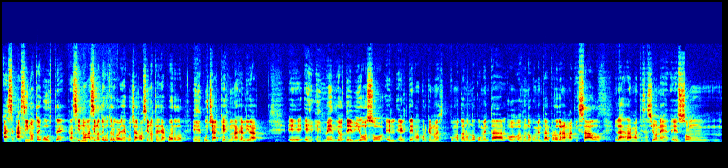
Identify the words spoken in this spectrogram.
así, así no te guste, así no, así no te guste lo que vayas a escuchar o así no estés de acuerdo, es escuchar que es una realidad. Eh, es, es medio tedioso el, el tema porque no es como tal un documental, o es un documental pero dramatizado, y las dramatizaciones eh, son,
